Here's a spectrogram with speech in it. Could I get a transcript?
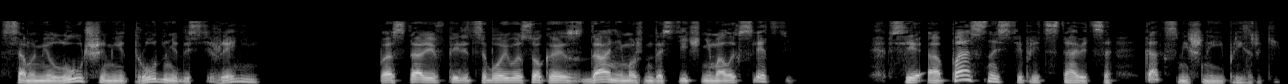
с самыми лучшими и трудными достижениями. Поставив перед собой высокое здание, можно достичь немалых следствий. Все опасности представятся, как смешные призраки.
